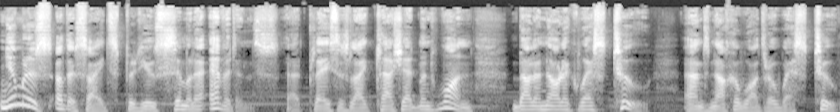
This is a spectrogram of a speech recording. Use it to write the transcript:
Numerous other sites produce similar evidence at places like Clash Edmund 1, Ballinorick West 2, and Knockawadra West 2.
